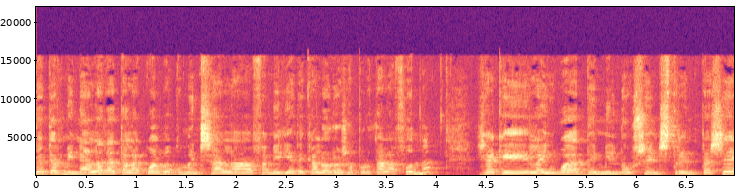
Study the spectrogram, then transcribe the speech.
determinar la data a la qual va començar la família de Caloros a portar la fonda, ja que l'aiguat de 1937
